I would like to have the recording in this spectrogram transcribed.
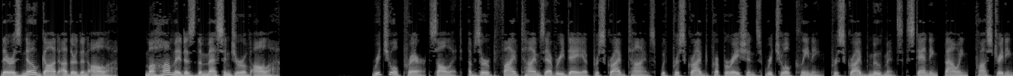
"...there is no God other than Allah. Muhammad is the messenger of Allah." Ritual prayer salat, observed five times every day at prescribed times, with prescribed preparations ritual cleaning, prescribed movements standing, bowing, prostrating,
